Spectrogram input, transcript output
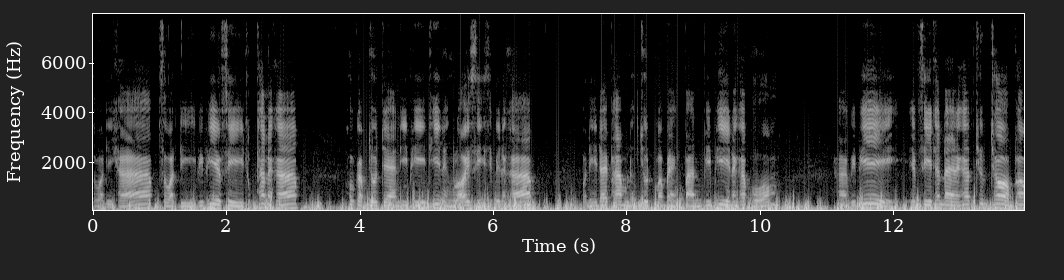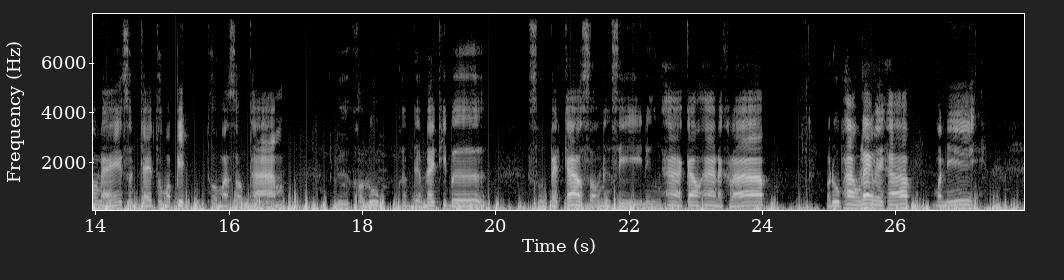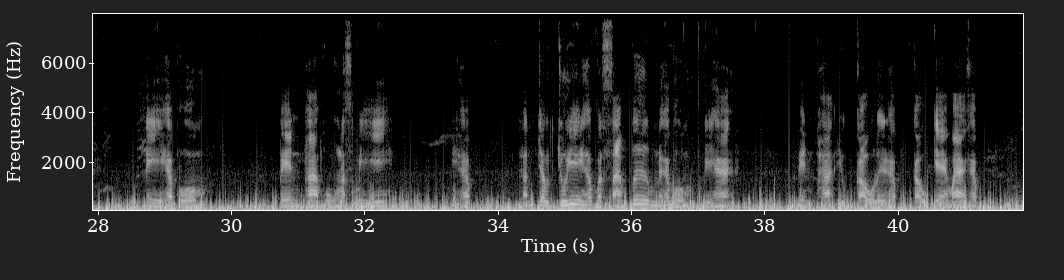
สวัสดีครับ สวัสดีพี่พี่เอซีทุกท่านนะครับพบกับโจแจน EP ที่ 141 นะครับ วันนี้ได้ภาพหนึ่งชุดมาแบ่งปันพี่ๆนะครับ ผมหากพี่ๆ FC ท่านใดนะครับ ชื่นชอบภาพไหนสนใจโทรมาปิด โทรมาสอบถาม หรือขอรูปเพิ่มเติมได้ที่เบอร์ 0892141595 นะครับ มาดูภาพแรกเลยครับ วันนี้นี่ครับผม เป็นผ้าผงรัศมีนี่ครับ ท่านเจ้าจุ้ยครับวัดสามปื้มนะครับ ผมนี่ฮะเป็นพระยุคเก่าเลยครับ เก่าแก่มากครับ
